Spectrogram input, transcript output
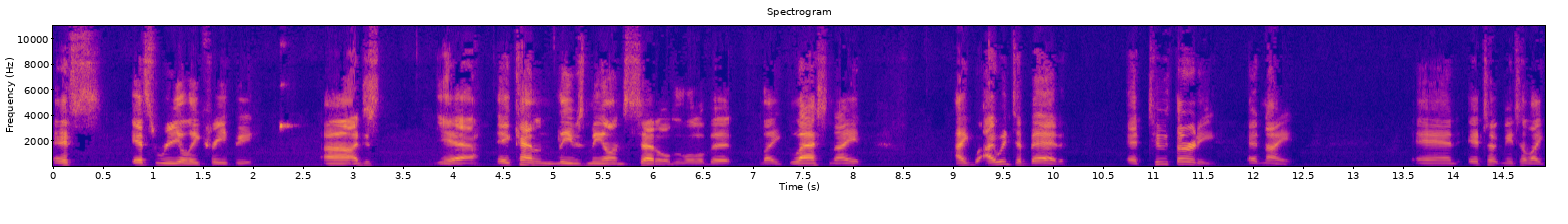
It's it's really creepy. Uh, I just, yeah, it kind of leaves me unsettled a little bit. Like last night, I I went to bed at two thirty at night. And it took me to like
